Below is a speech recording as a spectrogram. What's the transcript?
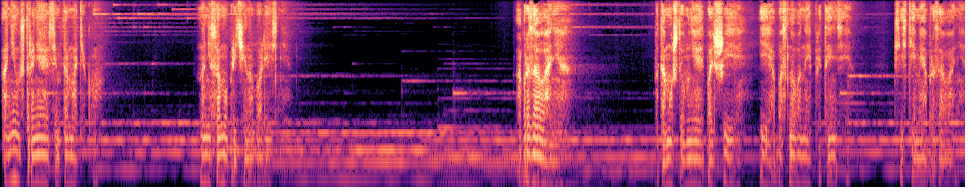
Они устраняют симптоматику, но не саму причину болезни. Образование. Потому что у меня большие и обоснованные претензии к системе образования.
